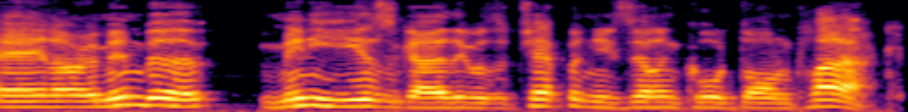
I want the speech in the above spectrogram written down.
And I remember many years ago there was a chap in New Zealand called Don Clark.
